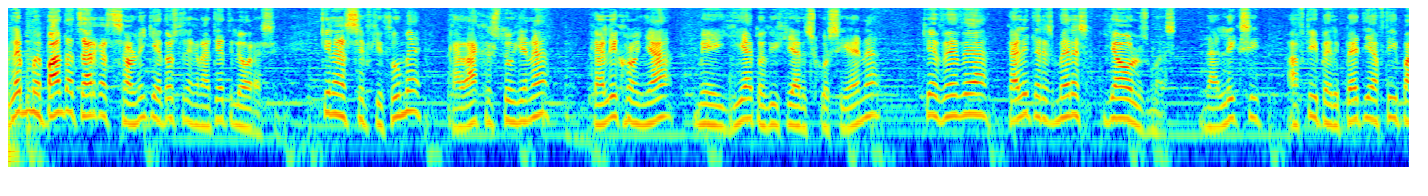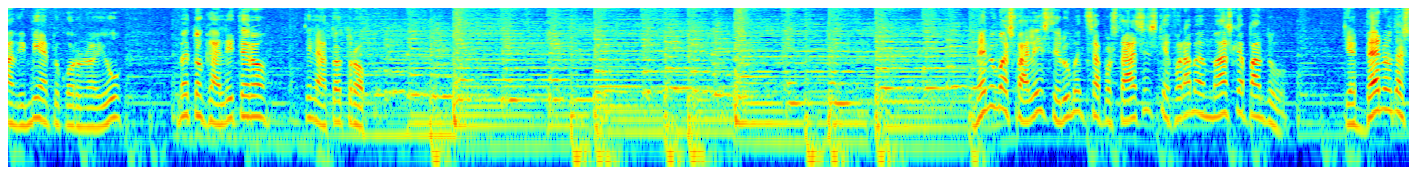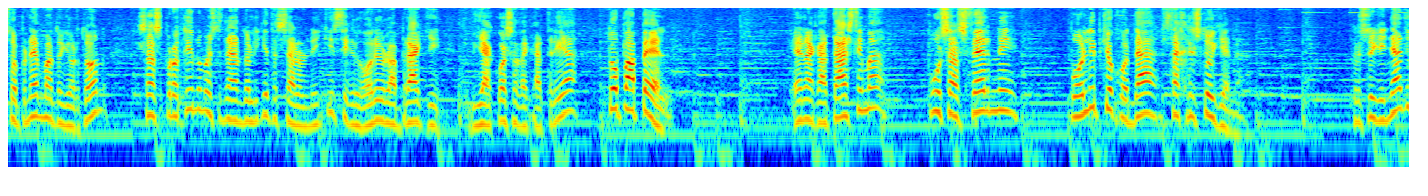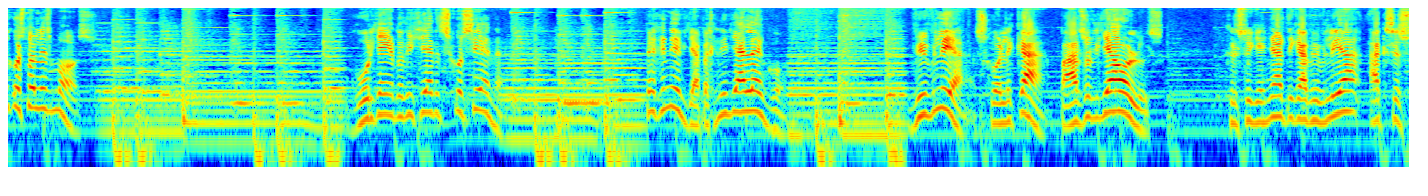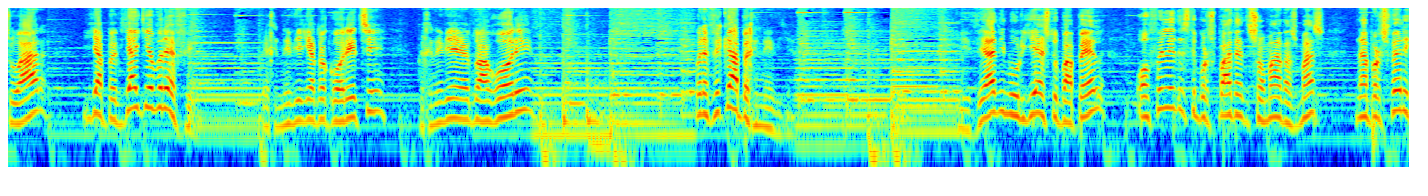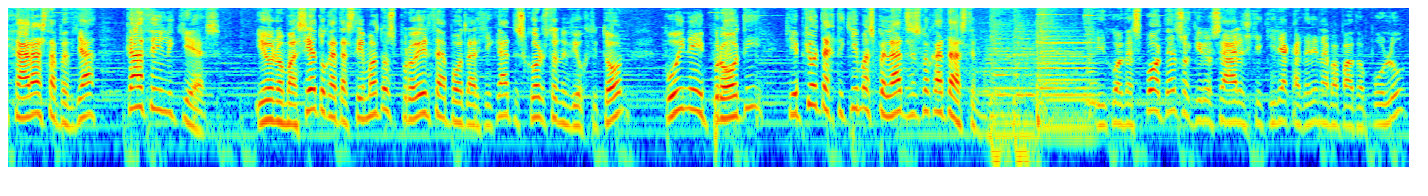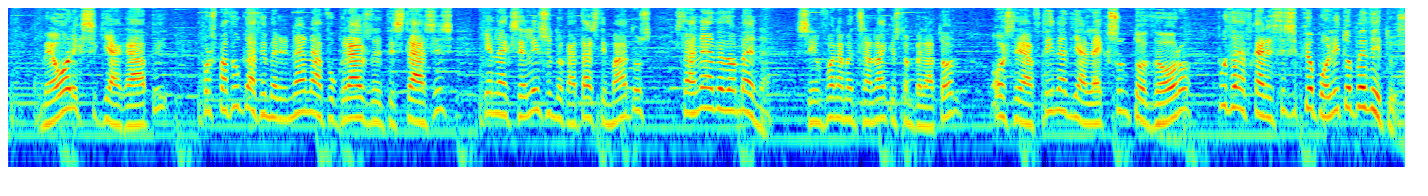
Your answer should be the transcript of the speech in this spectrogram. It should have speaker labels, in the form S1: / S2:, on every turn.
S1: Βλέπουμε πάντα τσάρκα στη Θεσσαλονίκη εδώ στην Εγνατία τηλεόραση. Και να σας ευχηθούμε καλά Χριστούγεννα, καλή χρονιά με υγεία το 2021 και βέβαια καλύτερες μέρες για όλους μας. Να λήξει αυτή η περιπέτεια, αυτή η πανδημία του κορονοϊού με τον καλύτερο δυνατό τρόπο. Μένουμε ασφαλείς, στηρούμε τις αποστάσεις και φοράμε μάσκα παντού. Και μπαίνοντας στο πνεύμα των γιορτών, σας προτείνουμε στην Ανατολική Θεσσαλονίκη, στη Γρηγορίου Λαμπράκη 213, το Παπέλ. Ένα κατάστημα που σας φέρνει πολύ πιο κοντά στα Χριστούγεννα. Χριστουγεννιάτικος στολισμός. Γούρια για το 2021. Παιχνίδια, παιχνίδια λέγκο. Βιβλία, σχολικά, πάζολ για όλους. Χριστουγεννιάτικα βιβλία, αξεσουάρ για παιδιά και βρέφη. Παιχνίδια για το κορίτσι, παιχνίδια για το αγόρι. Βρεφικά παιχνίδια. Η ιδέα δημιουργίας του Παπέλ οφείλεται στην προσπάθεια της ομάδας μας να προσφέρει χαρά στα παιδιά κάθε ηλικίας. Η ονομασία του καταστήματος προήρθε από τα αρχικά της κόρης των ιδιοκτητών που είναι η πρώτη και η πιο τακτική μας πελάτησα στο κατάστημα. Οι οικοδεσπότες, ο κύριος Άρης και η κυρία Κατερίνα Παπαδοπούλου, με όρεξη και αγάπη, προσπαθούν καθημερινά να αφουγκράζονται τις στάσεις και να εξελίσσουν το κατάστημά τους στα νέα δεδομένα, σύμφωνα με τις ανάγκες των πελατών, ώστε αυτοί να διαλέξουν το δώρο που θα ευχαριστήσει πιο πολύ το παιδί τους.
